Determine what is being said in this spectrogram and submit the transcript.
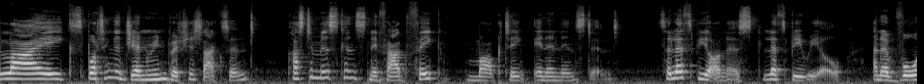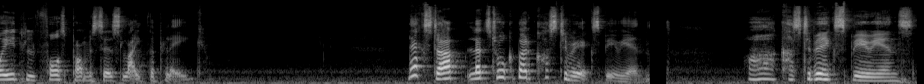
Like spotting a genuine British accent, customers can sniff out fake marketing in an instant. So let's be honest, let's be real, and avoid false promises like the plague. Next up, let's talk about customer experience. Ah, customer experience.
